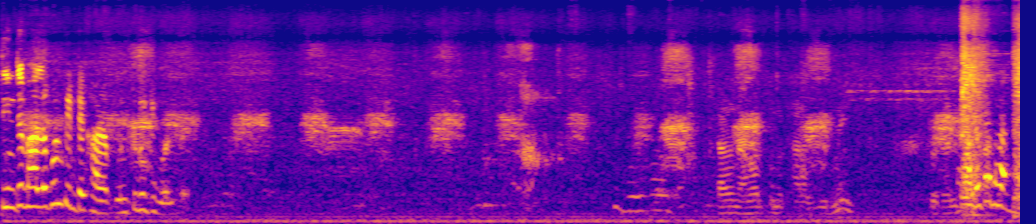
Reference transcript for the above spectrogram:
তিনটে ভালো গুণ তিনটে খারাপ গুণ তুমি কি বলবে? কারণ আমার কোনো খারাপ গুণ নেই। ভালোটা ভাবছি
